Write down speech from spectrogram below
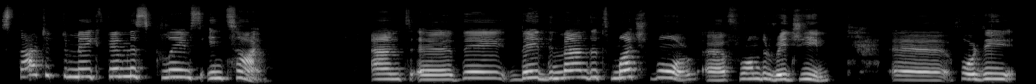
started to make feminist claims in time. And uh, they, they demanded much more uh, from the regime uh, for the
